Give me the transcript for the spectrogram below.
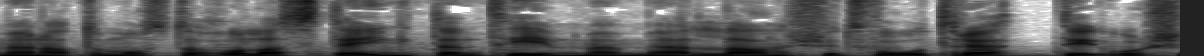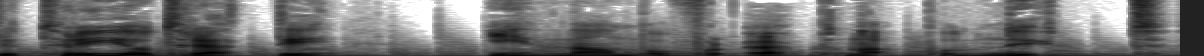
men att de måste hålla stängt en timme mellan 22.30 och 23.30 innan de får öppna på nytt.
